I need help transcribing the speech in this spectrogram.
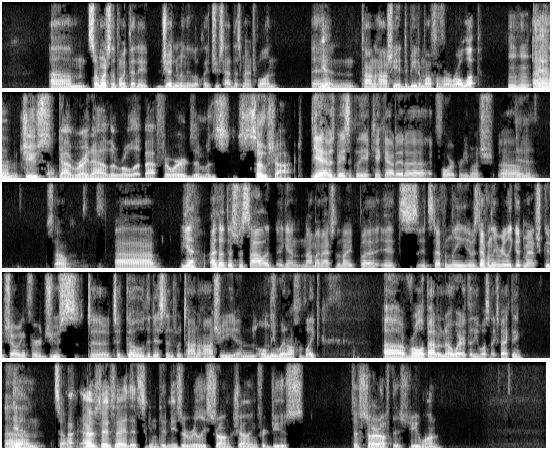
Um, so much to the point that it genuinely looked like Juice had this match won, and Tanahashi had to beat him off of a roll up. Hmm and Um, Juice so. got right out of the roll up afterwards and was so shocked. Yeah, it was basically a kick out at uh at four, pretty much. Um, Yeah. So, uh, yeah, I thought this was solid. Again, not my match of the night, but it's it's definitely it was definitely a really good match. Good showing for Juice to to go the distance with Tanahashi and only win off of like uh roll up out of nowhere that he wasn't expecting. Um, Yeah. So I, I was gonna say this continues a really strong showing for Juice to start off this G one.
